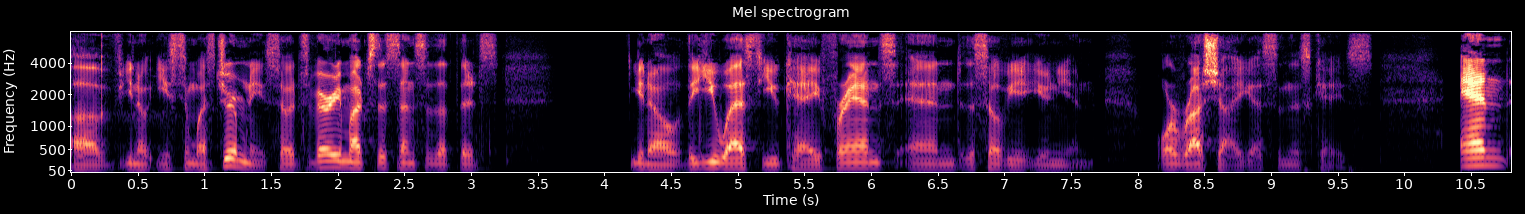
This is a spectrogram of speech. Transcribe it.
of you know East and West Germany. So it's very much the sense of that it's you know the U.S., UK, France, and the Soviet Union or Russia, I guess in this case, and.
